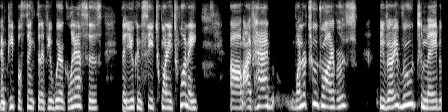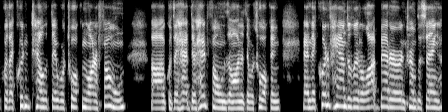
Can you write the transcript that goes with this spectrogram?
and people think that if you wear glasses, that you can see 2020. Um, I've had one or two drivers be very rude to me because I couldn't tell that they were talking on a phone because uh, they had their headphones on as they were talking, and they could have handled it a lot better in terms of saying,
